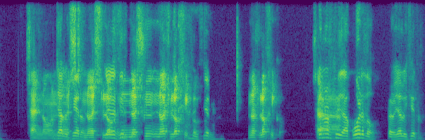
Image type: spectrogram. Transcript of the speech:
O sea, no, Ya no, lo es, no, es, Quiero lo- decirte- no, es, no es Lo lógico. No es lógico. O Yo no estoy de acuerdo, pero ya lo hicieron.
